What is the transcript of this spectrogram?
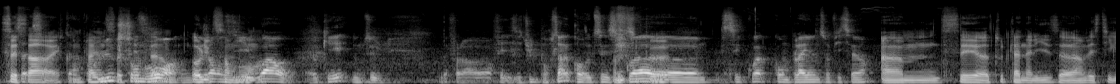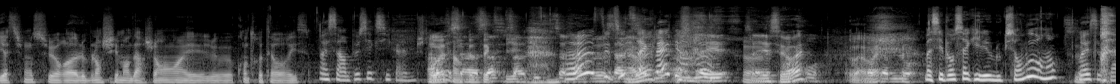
C'est ça, ouais, Au compliance Luxembourg. officer. Donc Au déjà, on se dit Luxembourg. waouh, ok. Donc c'est- il va falloir avoir fait des études pour ça. C'est quoi, euh, c'est quoi compliance officer? Euh, c'est euh, toute l'analyse, euh, investigation sur euh, le blanchiment d'argent et le contre-terrorisme. Ah, c'est un peu sexy quand même. je Ah trouve. ouais, c'est un peu ça- sexy. ça- ça fait Ouais, un peu- tout de suite, ça claque. Ça y est, ça y est, C'est vrai le- Bah, c'est pour ça qu'il est au Luxembourg, non? Ouais, c'est ça.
